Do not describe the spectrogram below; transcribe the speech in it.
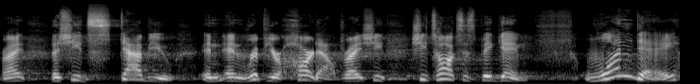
right? That she'd stab you and, and rip your heart out, right? She, she talks this big game. One day,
